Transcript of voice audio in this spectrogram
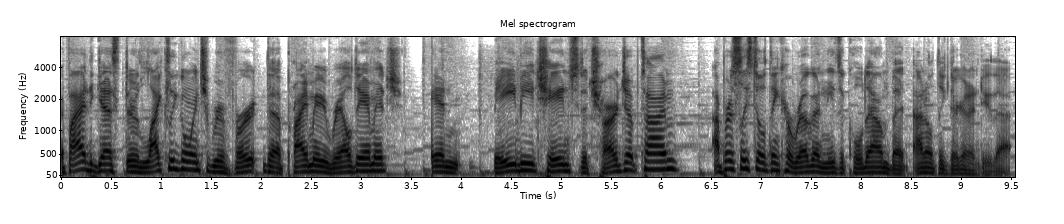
If I had to guess, they're likely going to revert the primary rail damage and maybe change the charge up time. I personally still think her railgun needs a cooldown, but I don't think they're going to do that.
